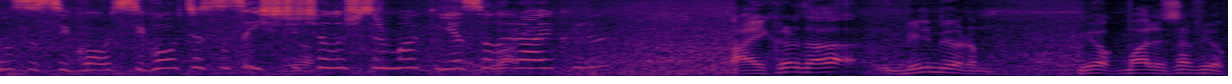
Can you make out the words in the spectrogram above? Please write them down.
Nasıl sigorta? Sigortasız işçi Yok. çalıştırmak yasalara aykırı. Aykırı da bilmiyorum. Yok maalesef yok.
